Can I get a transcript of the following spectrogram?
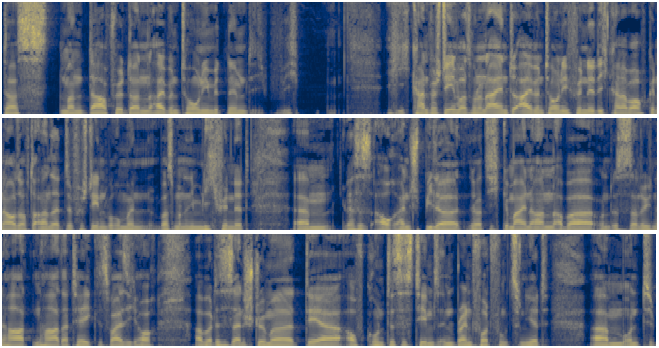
dass man dafür dann Ivan Tony mitnimmt, ich, ich ich, ich kann verstehen, was man an Ivan Tony findet. Ich kann aber auch genauso auf der anderen Seite verstehen, warum man, was man an ihm nicht findet. Ähm, das ist auch ein Spieler, hört sich gemein an, aber, und es ist natürlich ein, hart, ein harter Take, das weiß ich auch, aber das ist ein Stürmer, der aufgrund des Systems in Brentford funktioniert. Ähm, und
